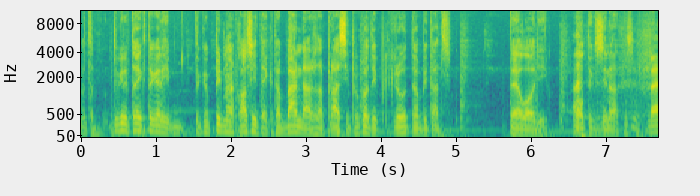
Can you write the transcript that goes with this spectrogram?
bet tu gribi teikt, ka arī tā, pirmā klasītē, ka tev bērndārzā prasīja, par ko tik grūti tev bija tāds teoloģija, politikas zinātnes. nē,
